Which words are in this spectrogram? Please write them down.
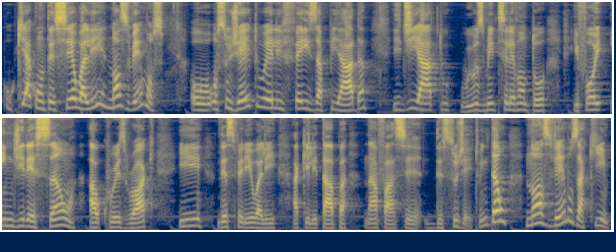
O que aconteceu ali, nós vemos. O, o, sujeito ele fez a piada e de ato Will Smith se levantou e foi em direção ao Chris Rock e desferiu ali aquele tapa na face desse sujeito. Então, nós vemos aqui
